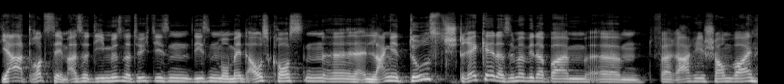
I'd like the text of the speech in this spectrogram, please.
Ja, trotzdem, also die müssen natürlich diesen, diesen Moment auskosten. Äh, lange Durststrecke, da sind wir wieder beim ähm, Ferrari-Schaumwein,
